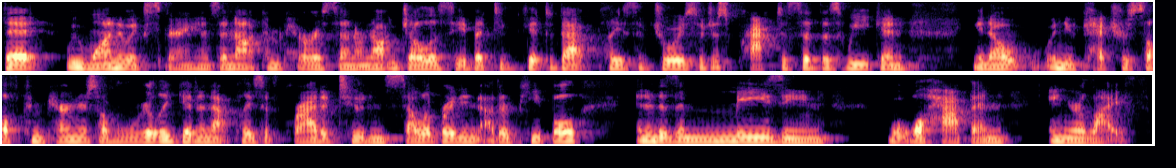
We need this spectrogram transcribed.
that we want to experience and not comparison or not jealousy, but to get to that place of joy. So just practice it this week. And, you know, when you catch yourself comparing yourself, really get in that place of gratitude and celebrating other people. And it is amazing what will happen in your life.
